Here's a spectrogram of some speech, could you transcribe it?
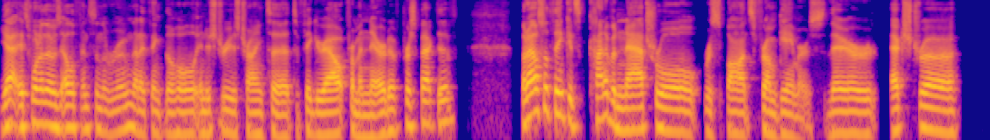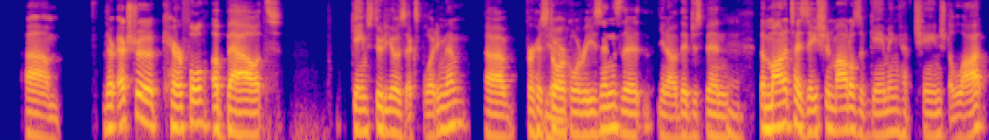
yeah, it's one of those elephants in the room that I think the whole industry is trying to to figure out from a narrative perspective. But I also think it's kind of a natural response from gamers. They're extra um, they're extra careful about game studios exploiting them uh, for historical yeah. reasons. They're you know they've just been mm. the monetization models of gaming have changed a lot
